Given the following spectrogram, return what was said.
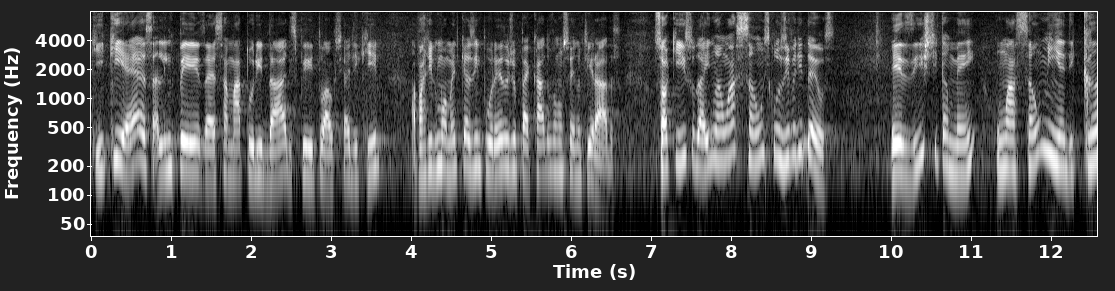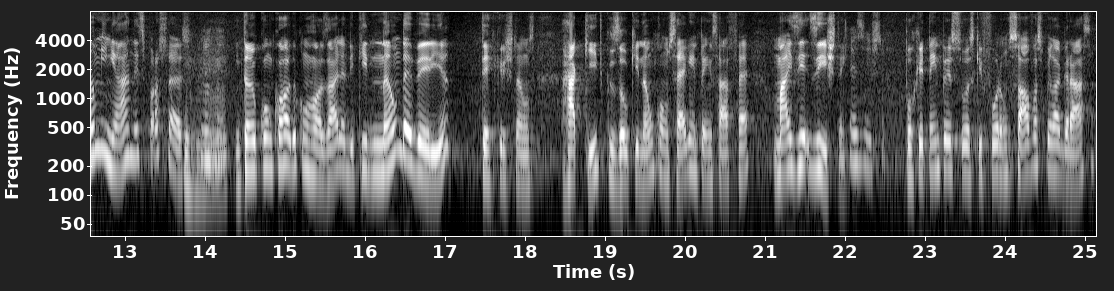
que, que é essa limpeza, essa maturidade espiritual que se adquire a partir do momento que as impurezas do pecado vão sendo tiradas. Só que isso daí não é uma ação exclusiva de Deus. Existe também uma ação minha de caminhar nesse processo. Uhum. Então eu concordo com Rosália de que não deveria ter cristãos raquíticos ou que não conseguem pensar a fé, mas existem. Existem. Porque tem pessoas que foram salvas pela graça,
